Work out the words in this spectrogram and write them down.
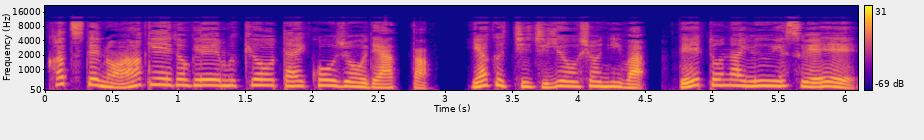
かつてのアーケードゲーム筐体工場であった矢口事業所にはデートナ USA、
